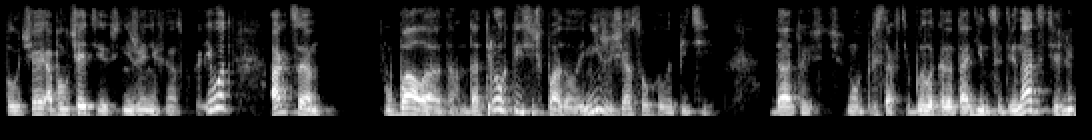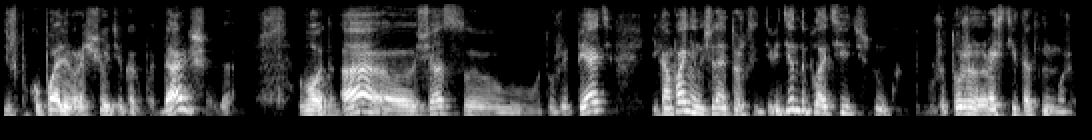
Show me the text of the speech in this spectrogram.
получай, а получаете снижение финансового. И вот акция упала там до 3000 падала и ниже, сейчас около 5. Да, то есть, ну вот представьте, было когда-то 11-12, люди же покупали в расчете как бы дальше, да. Вот, а сейчас э, вот уже 5, и компания начинает тоже, кстати, дивиденды платить, ну, уже тоже расти так не может.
